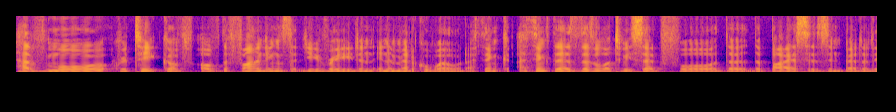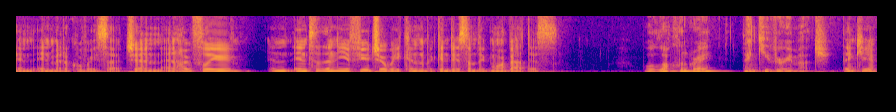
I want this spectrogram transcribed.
have more critique of, of the findings that you read in, in the medical world. I think I think there's there's a lot to be said for the, the biases embedded in, in medical research and, and hopefully in, into the near future we can we can do something more about this. Well, Lachlan Gray, thank you very much. Thank you.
